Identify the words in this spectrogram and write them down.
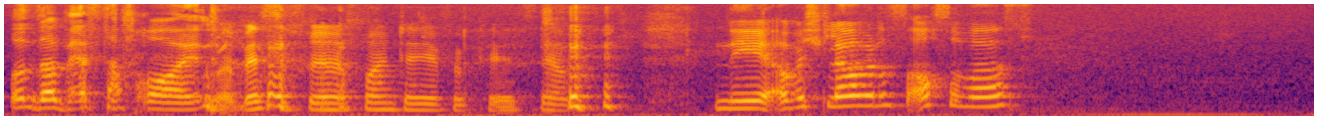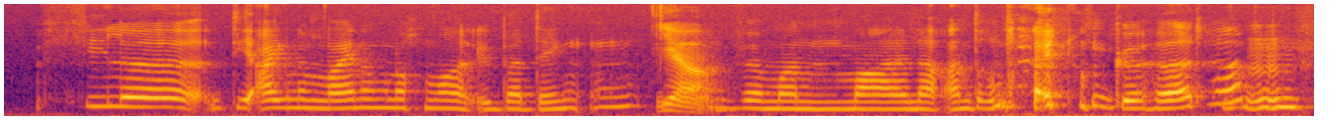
Unser bester Freund. Unser bester Freund, der Hefepilz, ja. nee, aber ich glaube, das ist auch sowas viele die eigene Meinung nochmal überdenken. Ja. Wenn man mal eine andere Meinung gehört hat. Mhm.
